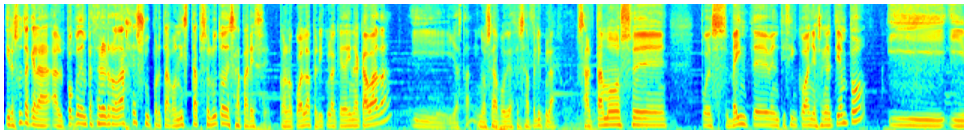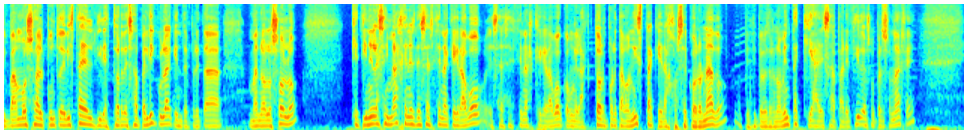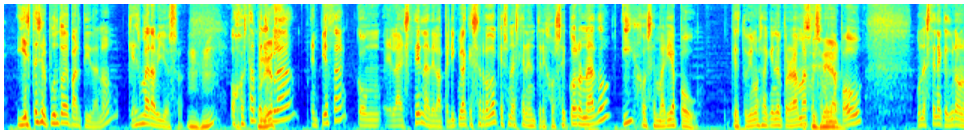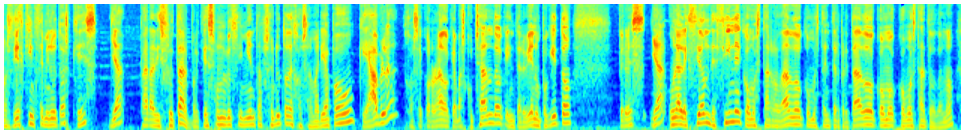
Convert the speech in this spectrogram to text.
y resulta que la- al poco de empezar el rodaje su protagonista absoluto desaparece, con lo cual la película queda inacabada y, y ya está, y no se ha podido hacer esa película. Saltamos eh, pues 20, 25 años en el tiempo y, y vamos al punto de vista del director de esa película, que interpreta Manolo Solo, que tiene las imágenes de esa escena que grabó, esas escenas que grabó con el actor protagonista, que era José Coronado, al principio de los 90, que ha desaparecido su personaje. Y este es el punto de partida, ¿no? Que es maravilloso. Ojo, esta Curioso. película empieza con la escena de la película que se rodó, que es una escena entre José Coronado y José María Pou, que estuvimos aquí en el programa, Sí, José María. Pou. Una escena que dura unos 10-15 minutos que es ya para disfrutar, porque es un lucimiento absoluto de José María Pou, que habla, José Coronado que va escuchando, que interviene un poquito, pero es ya una lección de cine, cómo está rodado, cómo está interpretado, cómo, cómo está todo, ¿no?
